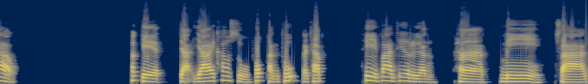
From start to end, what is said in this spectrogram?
19 พระเกตจะย้ายเข้าสู่ภพพันธุนะครับ ที่บ้านที่เรือนหากมีศาล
